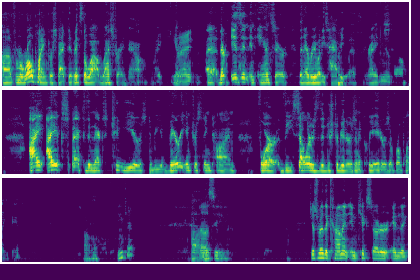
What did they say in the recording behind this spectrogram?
uh, from a role playing perspective, it's the Wild West right now. Like, you right. know, uh, there isn't an answer that everybody's happy with, right? Yeah. So, I I expect the next two years to be a very interesting time for the sellers, the distributors, and the creators of role playing games. So, okay. um, Uh, let's see. Just read the comment in Kickstarter, and the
